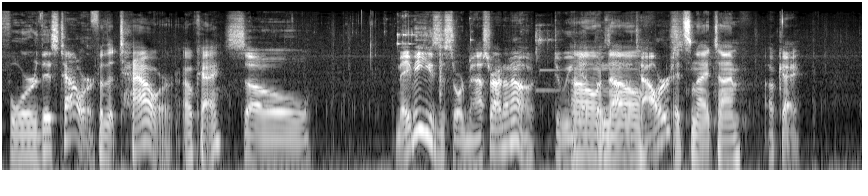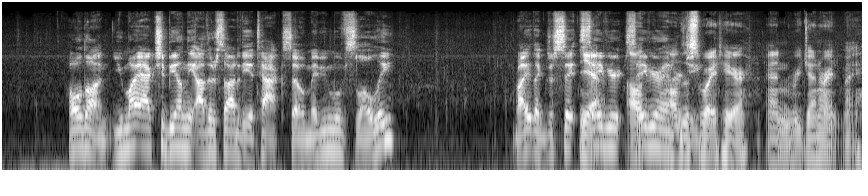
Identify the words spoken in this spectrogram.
for this tower. For the tower, okay. So maybe he's a swordmaster. I don't know. Do we get Oh those out no, of towers? it's nighttime. Okay. Hold on. You might actually be on the other side of the attack, so maybe move slowly. Right? Like just sa- Yeah, save your I'll, save your energy. I'll just wait here and regenerate my.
